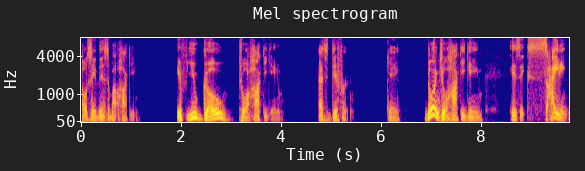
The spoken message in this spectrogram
I will say this about hockey. If you go to a hockey game, that's different. Okay. Going to a hockey game is exciting.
